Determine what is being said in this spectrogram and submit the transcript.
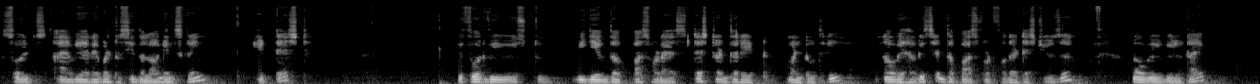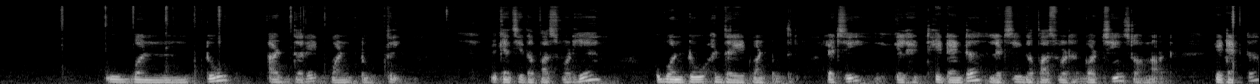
So it's uh, we are able to see the login screen. Hit test. Before we used to we gave the password as test at the rate 123 now we have reset the password for the test user. Now we will type ubuntu at the rate 123 you can see the password here ubuntu at the rate 123 let's see we'll hit, hit enter. Let's see the password got changed or not. Hit enter.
